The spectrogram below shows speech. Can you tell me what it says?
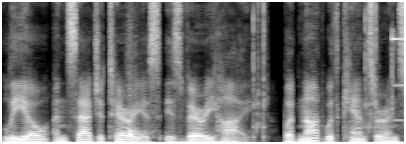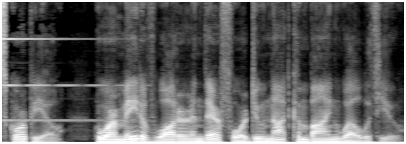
Leo and Sagittarius is very high, but not with Cancer and Scorpio, who are made of water and therefore do not combine well with you.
